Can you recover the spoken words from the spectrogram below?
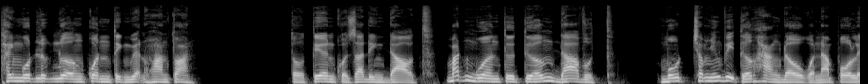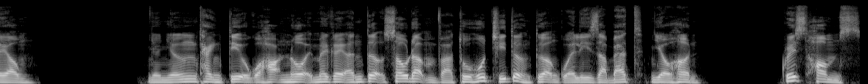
thành một lực lượng quân tình nguyện hoàn toàn. Tổ tiên của gia đình Daut bắt nguồn từ tướng Davut, một trong những vị tướng hàng đầu của Napoleon. Nhưng những thành tựu của họ nội mới gây ấn tượng sâu đậm và thu hút trí tưởng tượng của Elizabeth nhiều hơn. Chris Holmes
